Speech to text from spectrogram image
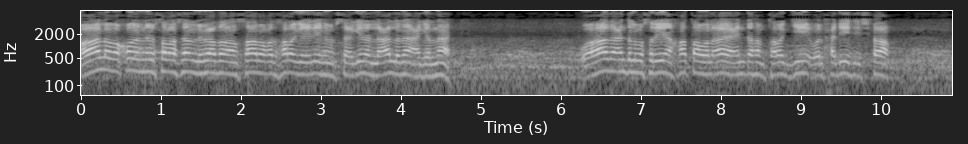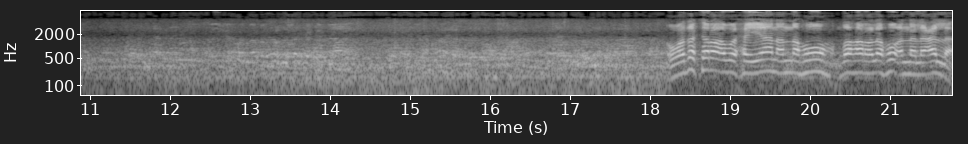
قال وقال النبي صلى الله عليه وسلم لبعض الأنصار وقد خرج إليه مستعجلا لعلنا أعجلناك وهذا عند البصريين خطأ والآية عندهم ترجي والحديث إشفاق. وذكر أبو حيان أنه ظهر له أن لعل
